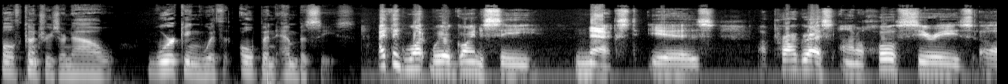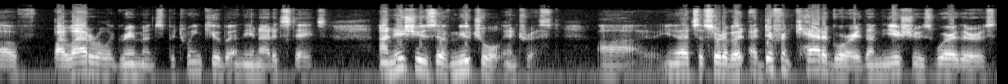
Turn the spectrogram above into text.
both countries are now working with open embassies? I think what we're going to see next is progress on a whole series of bilateral agreements between Cuba and the United States on issues of mutual interest. Uh, you know, that's a sort of a, a, different category than the issues where there's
